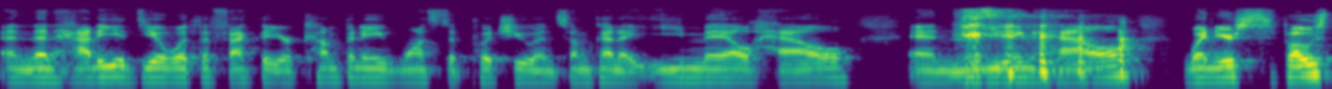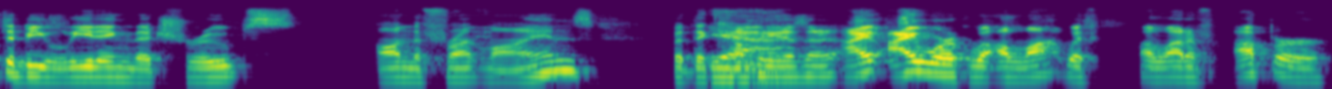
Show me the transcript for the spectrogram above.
and then how do you deal with the fact that your company wants to put you in some kind of email hell and meeting hell when you're supposed to be leading the troops on the front lines but the yeah. company doesn't. I, I work a lot with a lot of upper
